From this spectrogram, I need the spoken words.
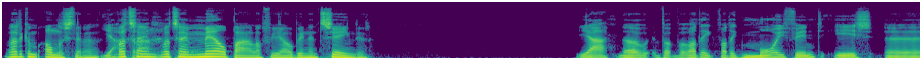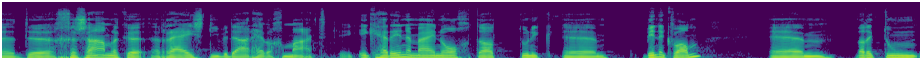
Laat ik hem anders stellen. Ja, wat, zijn, wat zijn mijlpalen voor jou binnen het Zeender? Ja, nou, wat ik, wat ik mooi vind is uh, de gezamenlijke reis die we daar hebben gemaakt. Ik, ik herinner mij nog dat toen ik uh, binnenkwam, uh, dat ik toen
